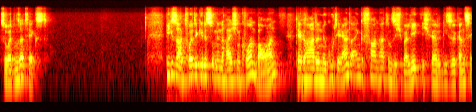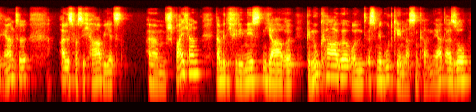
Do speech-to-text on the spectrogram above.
Soweit unser Text. Wie gesagt, heute geht es um den reichen Kornbauern, der gerade eine gute Ernte eingefahren hat und sich überlegt, ich werde diese ganze Ernte, alles, was ich habe, jetzt ähm, speichern, damit ich für die nächsten Jahre genug habe und es mir gut gehen lassen kann. Er hat also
